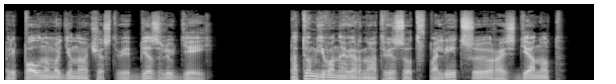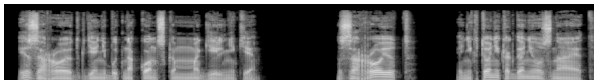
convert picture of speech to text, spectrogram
при полном одиночестве, без людей. Потом его, наверное, отвезут в полицию, разденут и зароют где-нибудь на конском могильнике. Зароют, и никто никогда не узнает,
